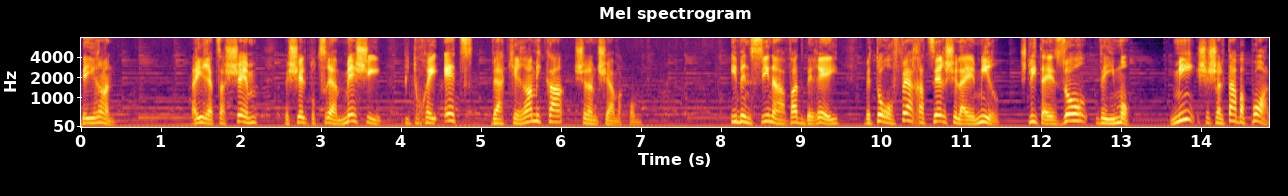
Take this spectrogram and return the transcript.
באיראן. לעיר יצא שם בשל תוצרי המשי, פיתוחי עץ והקרמיקה של אנשי המקום. אבן סינה עבד בריי בתור רופא החצר של האמיר, שליט האזור ואימו, מי ששלטה בפועל.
